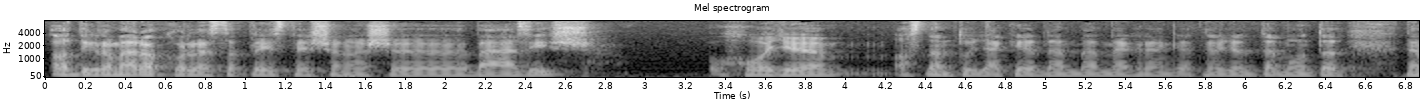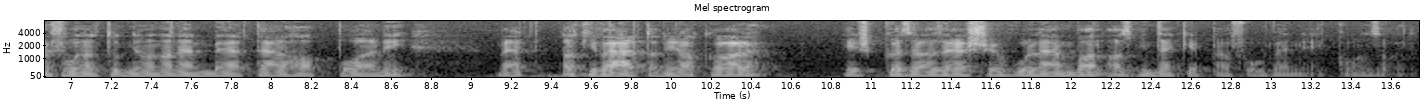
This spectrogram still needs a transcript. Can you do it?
addigra már akkor lesz a PlayStation-os ö, bázis, hogy azt nem tudják érdemben megrengetni, ahogyan te mondtad, nem fognak tudni onnan embert elhappolni, mert aki váltani akar, és közel az első hullámban, az mindenképpen fog venni egy konzolt.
